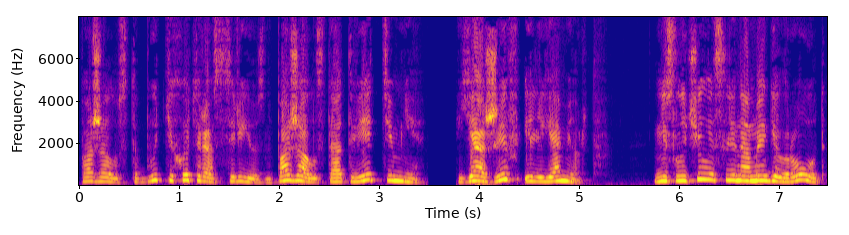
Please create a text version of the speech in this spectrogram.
Пожалуйста, будьте хоть раз серьезны. Пожалуйста, ответьте мне, я жив или я мертв. Не случилось ли на Мэггил-Роуд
